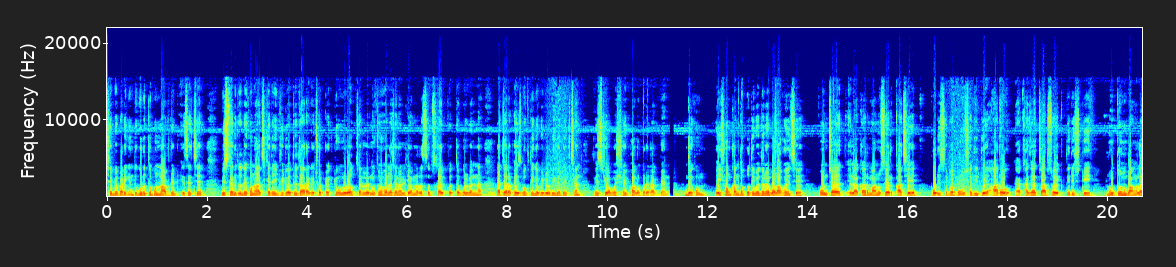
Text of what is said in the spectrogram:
সে ব্যাপারে কিন্তু গুরুত্বপূর্ণ আপডেট এসেছে। বিস্তারিত দেখুন আজকের এই ভিডিওতে। তার আগে ছোট্ট একটি অনুরোধ, চ্যানেলে নতুন হলে চ্যানেলটি আপনারা সাবস্ক্রাইব করতে ভুলবেন না। আর যারা ফেসবুক থেকে ভিডিওটিকে দেখছেন, পেজটি অবশ্যই ফলো করে রাখবেন। দেখুন, এই সংক্রান্ত প্রতিবেদনে বলা হয়েছে, পঞ্চায়েত এলাকার মানুষের কাছে পরিষেবা পৌঁছে দিতে আরও এক হাজার চারশো নতুন বাংলা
